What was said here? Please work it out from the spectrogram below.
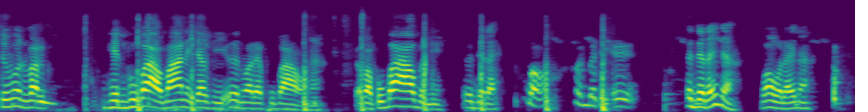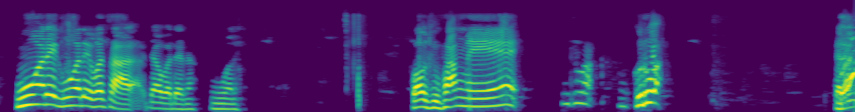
สมมุติว่าเห็นผู้บ่าวมาเนี่ยเจ้าสิเอิ้นว่าได้ผู้บ่าวนะก็ว่าผู้บ่าวแบบนี้ เอิ้นจะได้บอกคนบ่ได้เอ่ยเอิ้นจะได้จ้ะเว่าอะไรนะงัวเด้งัวเด้ภาษาเจ้าว่าได้นะงัวนี่เว้าสู่ฟังแหน่รั่วกรัวแต่ละ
